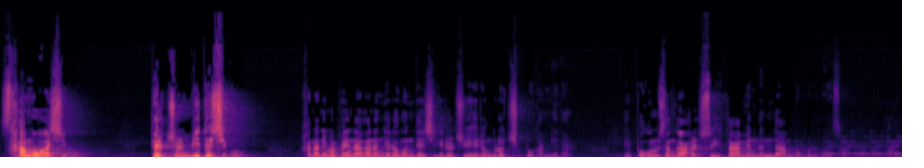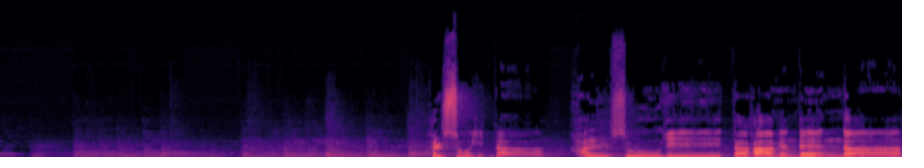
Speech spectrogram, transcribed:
사모하시고 될 줄 믿으시고 하나님 앞에 나가는 여러분 되시기를 주의 이름으로 축복합니다. 예, 복음성가 할 수 있다 하면 된다 한번 불러보겠습니다. 할 수 있다. 할 수 있다 하면 된다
